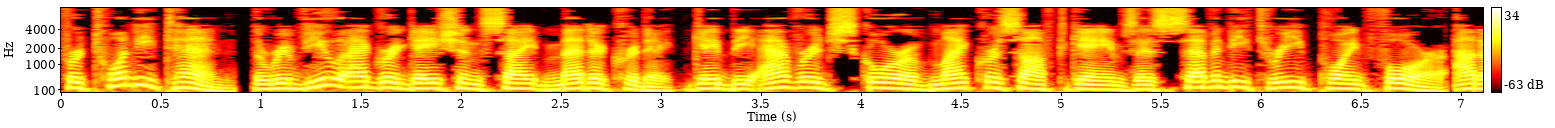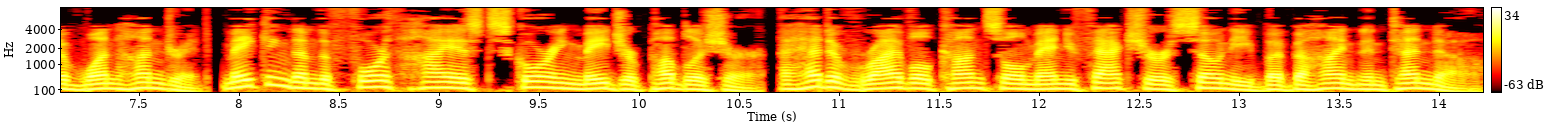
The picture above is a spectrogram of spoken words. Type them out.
For 2010, the review aggregation site Metacritic gave the average score of Microsoft games as 73.4 out of 100, making them the fourth highest scoring major publisher, ahead of rival console manufacturer Sony but behind Nintendo.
